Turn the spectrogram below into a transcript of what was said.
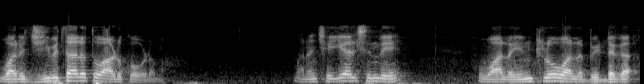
వారి జీవితాలతో ఆడుకోవడమా? మనం చేయాల్సింది వాళ్ళ ఇంట్లో వాళ్ళ బిడ్డగా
